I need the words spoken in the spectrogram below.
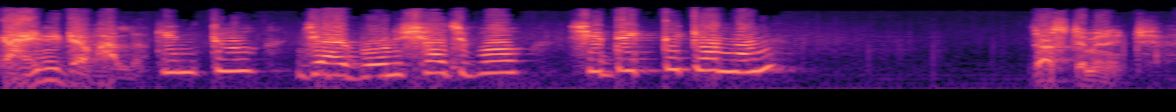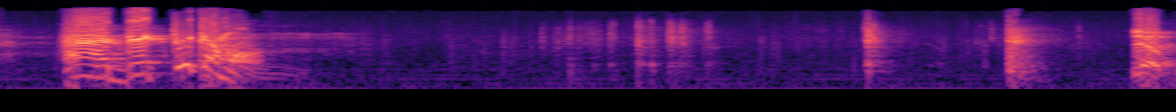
কাহিনীটা ভালো। কিন্তু যার বোন সাজবো সে দেখতে কেমন? জাস্ট মিনিট হ্যাঁ দেখতে কেমন? লোক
